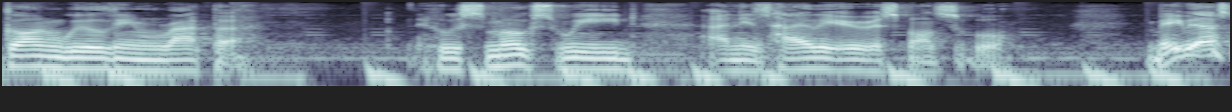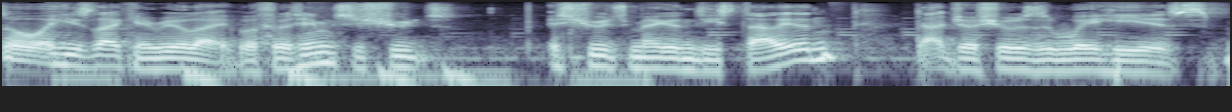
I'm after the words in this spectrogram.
gun wielding rapper who smokes weed and is highly irresponsible. Maybe that's not what he's like in real life, but for him to shoot shoot Megan Thee Stallion, that just shows the way he is.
